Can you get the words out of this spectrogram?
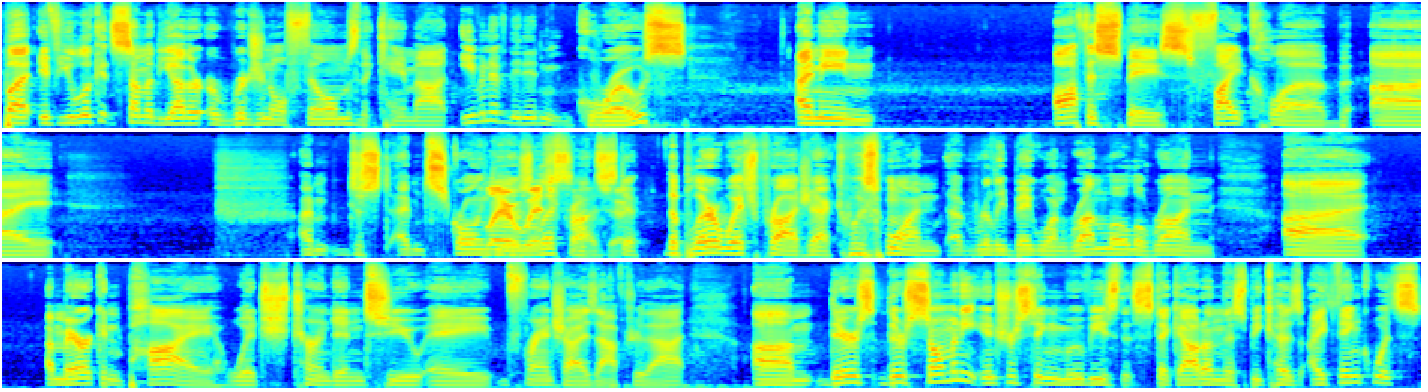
but if you look at some of the other original films that came out, even if they didn't gross, I mean, Office Space, Fight Club. Uh, I'm just I'm scrolling Blair through this Witch list Project. the Blair Witch Project was one a really big one. Run Lola Run. Uh, American Pie, which turned into a franchise after that. Um, there's there's so many interesting movies that stick out on this because I think what's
